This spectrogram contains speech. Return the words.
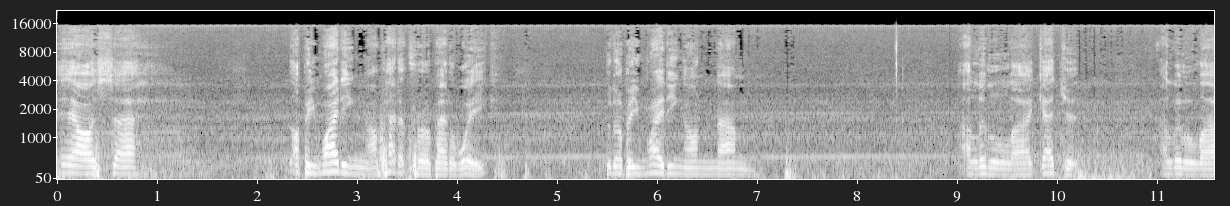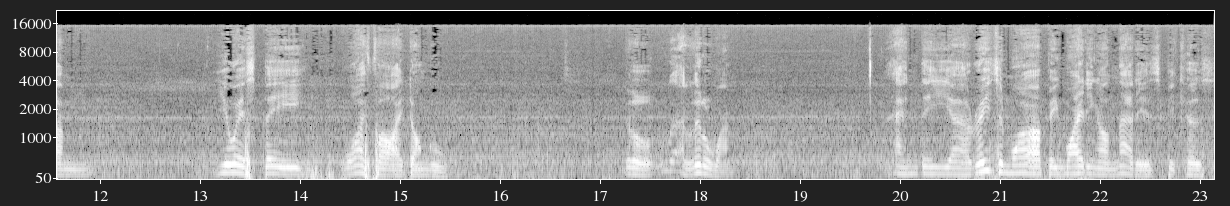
yeah, I was uh, I've been waiting, I've had it for about a week, but I've been waiting on um, a little uh, gadget, a little um, USB Wi-Fi dongle, little, a little one. And the uh, reason why I've been waiting on that is because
